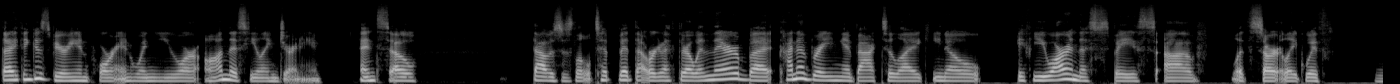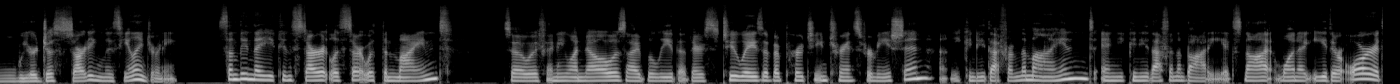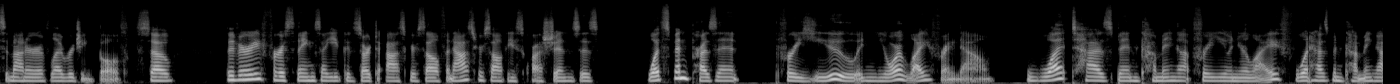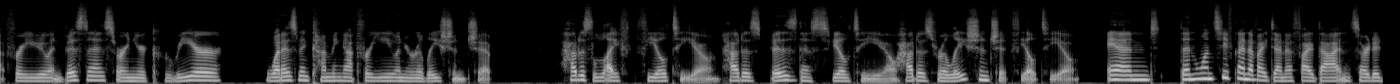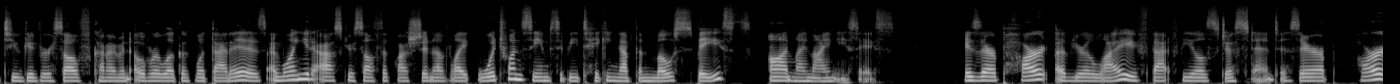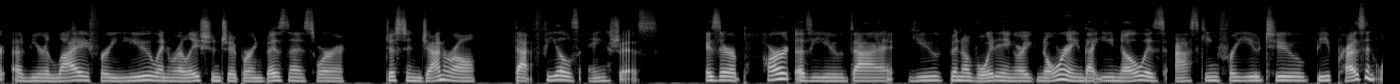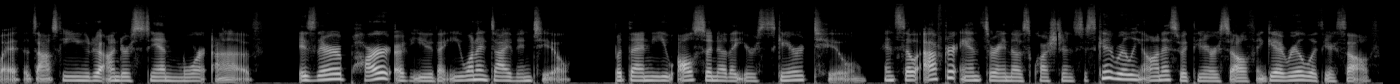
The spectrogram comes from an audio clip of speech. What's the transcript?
that I think is very important when you are on this healing journey. And so that was just a little tidbit that we're going to throw in there, but kind of bringing it back to like, you know, if you are in this space of, let's start like with, we're just starting this healing journey, something that you can start, let's start with the mind so, if anyone knows, I believe that there's two ways of approaching transformation. You can do that from the mind and you can do that from the body. It's not one or either or, it's a matter of leveraging both. So, the very first things that you can start to ask yourself and ask yourself these questions is what's been present for you in your life right now? What has been coming up for you in your life? What has been coming up for you in business or in your career? What has been coming up for you in your relationship? how does life feel to you? How does business feel to you? How does relationship feel to you? And then once you've kind of identified that and started to give yourself kind of an overlook of what that is, I want you to ask yourself the question of like, which one seems to be taking up the most space on my mind these days? Is there a part of your life that feels distant? Is there a part of your life or you in relationship or in business or just in general that feels anxious? Is there a part of you that you've been avoiding or ignoring that you know is asking for you to be present with? It's asking you to understand more of. Is there a part of you that you want to dive into? But then you also know that you're scared too. And so, after answering those questions, just get really honest with yourself and get real with yourself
